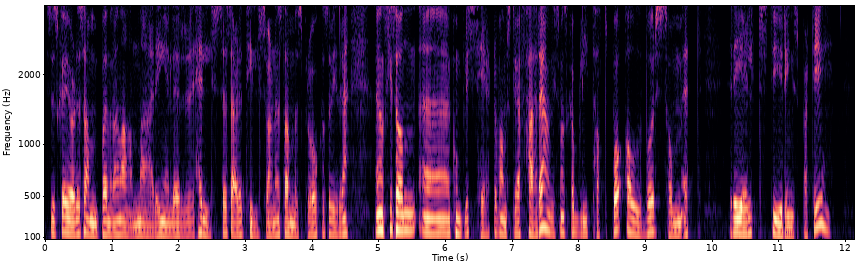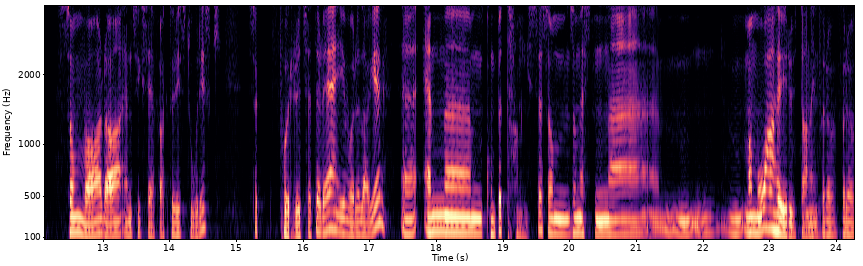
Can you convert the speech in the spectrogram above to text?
Hvis du skal gjøre det samme på en eller annen næring eller helse, så er det tilsvarende stammespråk osv. Det er en ganske sånn uh, komplisert og vanskelig affære. Hvis man skal bli tatt på alvor som et reelt styringsparti, som var da en suksessfaktor historisk, så forutsetter det i våre dager eh, en eh, kompetanse som, som, nesten eh, Man må ha høyere utdanning for å, for å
